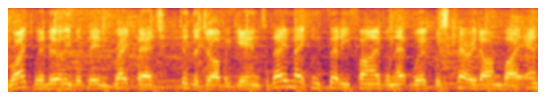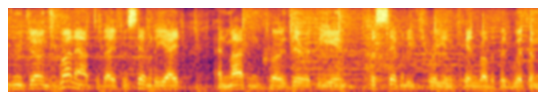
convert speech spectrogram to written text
Wright went early, but then Greatbatch did the job again. Today making 35, and that work was carried on by Andrew Jones' run out today for 78, and Martin Crowe there at the end for 73, and Ken Rutherford with him.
